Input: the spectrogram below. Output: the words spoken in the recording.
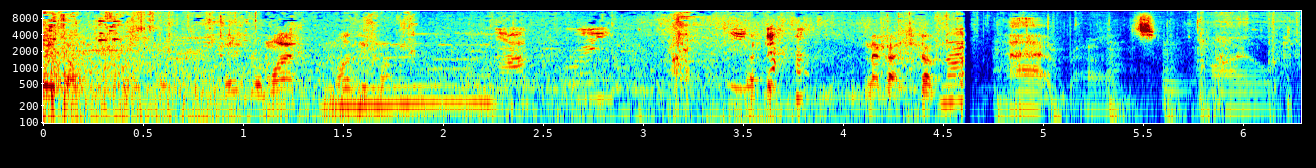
れたえお前マジか。待ってなんか比較。That, bro. It's so wild.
